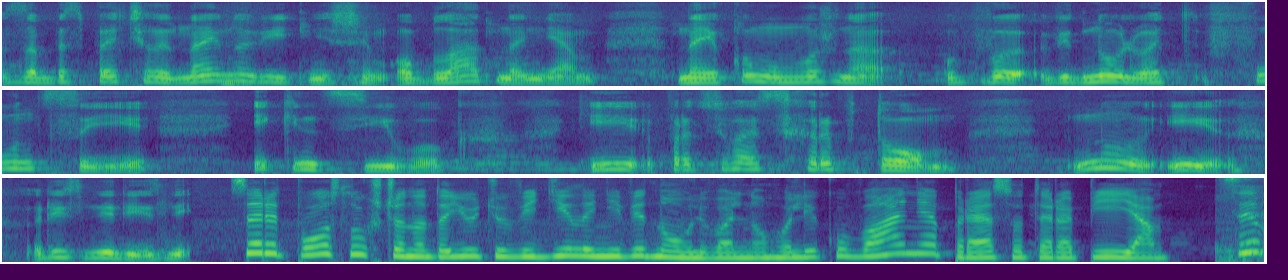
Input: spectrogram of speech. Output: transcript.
забезпечили найновітнішим обладнанням, на якому можна в- відновлювати функції і кінцівок, і працювати з хребтом, ну і різні різні. Серед послуг, що надають у відділенні відновлювального лікування, пресотерапія. Це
